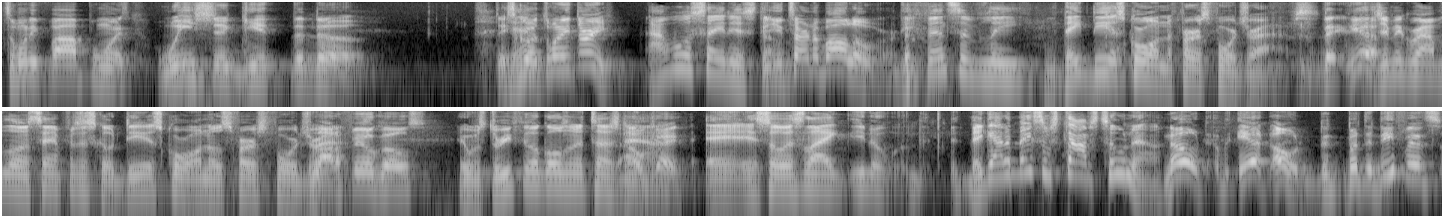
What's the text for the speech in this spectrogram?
25 points, we should get the dub. They scored 23. I will say this though. You turn the ball over. Defensively, they did score on the first four drives. They- yeah. Jimmy Garoppolo in San Francisco did score on those first four drives. A lot of field goals. It was three field goals and a touchdown. Okay. and so it's like you know they got to make some stops too now. No, yeah, oh, but the defense,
